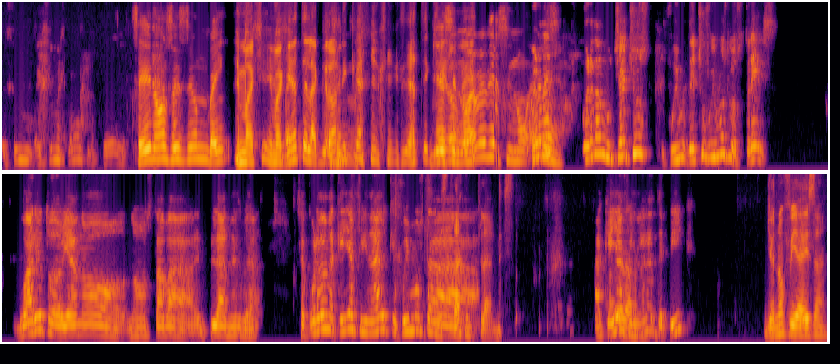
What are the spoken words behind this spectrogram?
es un, es un ejemplo. pues. Sí, no, sí, sí, un 20. Imagi- imagínate la crónica. que ya te quiero ver. 19, 19. ¿Recuerdas, ¿Recuerdan, muchachos? Fuimos- de hecho, fuimos los tres. Wario todavía no, no estaba en planes, ¿verdad? ¿Se acuerdan aquella final que fuimos a planes. aquella final a Tepic? Yo no fui a esa.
